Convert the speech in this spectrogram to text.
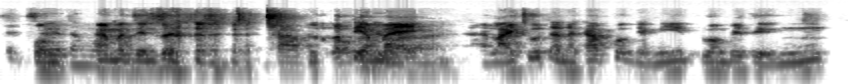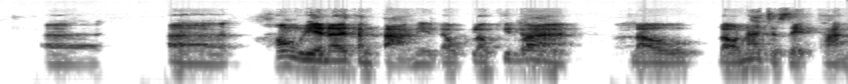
เซ็นผเซอมร์ทั้งหมดให้มันเซ็นเซอร์ครับเราก็เตรียมไว้หลายชุดนะครับ พวกอย่างนี้รวมไปถึงเอ่อเอ่อ ห้องเรียนอะไรต่างๆเนี่ยเราเราคิดว่าเราเราน่าจะเสร็จทัน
